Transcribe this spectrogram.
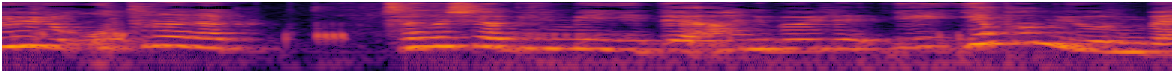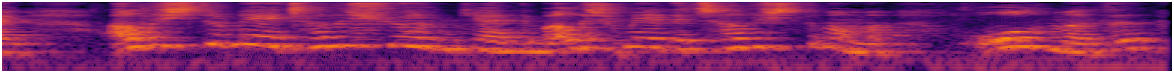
Böyle oturarak çalışabilmeyi de hani böyle yapamıyorum ben. Alıştırmaya çalışıyorum kendimi. Alışmaya da çalıştım ama olmadı.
